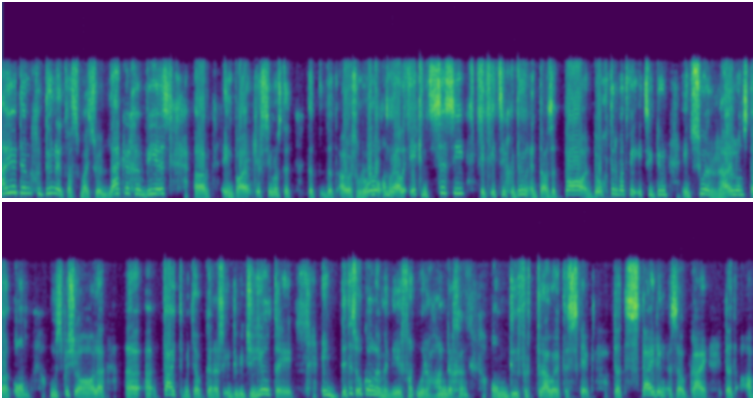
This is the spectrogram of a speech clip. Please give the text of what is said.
eie ding gedoen. Dit was vir my so lekker gewees. Um en baie keer sien ons dit dat dat ouers rolle omruil. Ek en sussie het ietsie gedoen en dan is dit pa en dogter wat weer ietsie doen en so ruil ons dan om om spesiale uh, uh tyd met jou kinders individueel te hê. En dit is ook al 'n manier van oorhandiging om die vertroue te skep dat skeiding is oukei, okay, dat uh,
